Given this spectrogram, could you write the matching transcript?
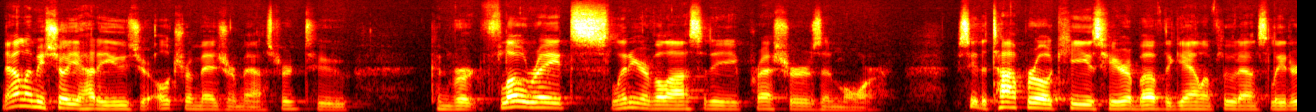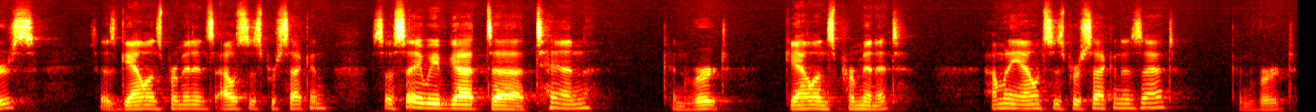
Now let me show you how to use your Ultra Measure Master to convert flow rates, linear velocity, pressures, and more. You see the top row of keys here above the gallon fluid ounce liters. It says gallons per minute, ounces per second. So say we've got uh, 10, convert gallons per minute. How many ounces per second is that? Convert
